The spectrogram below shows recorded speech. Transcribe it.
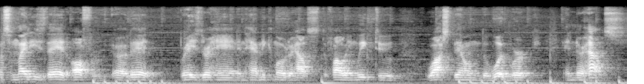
But some ladies, they had offered, uh, they had raised their hand and had me come over to their house the following week to wash down the woodwork in their house.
